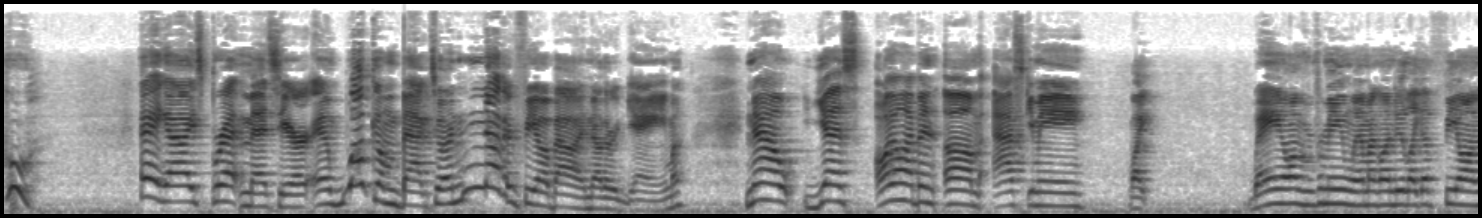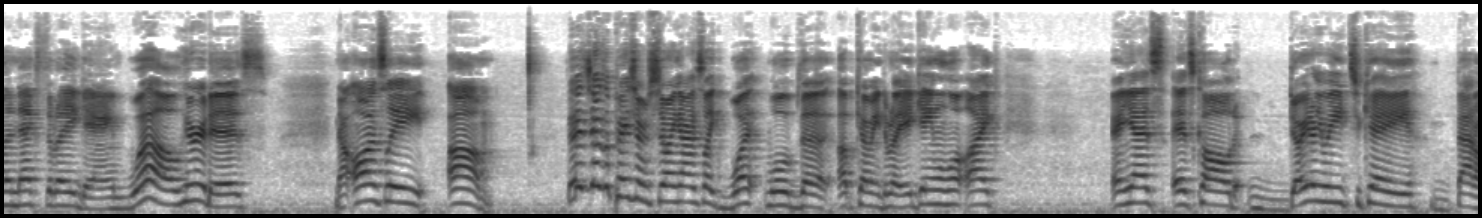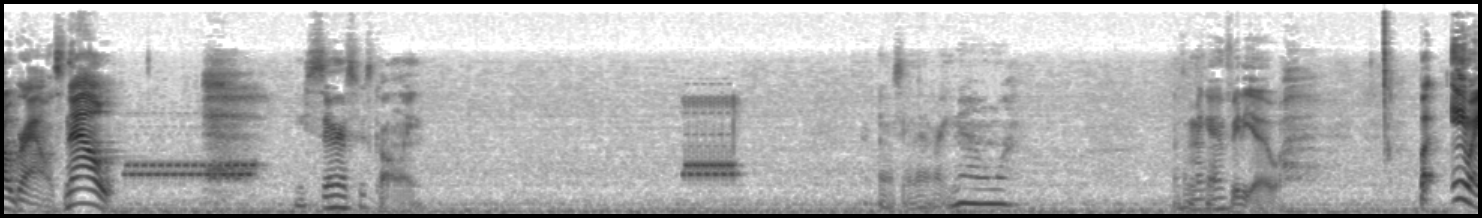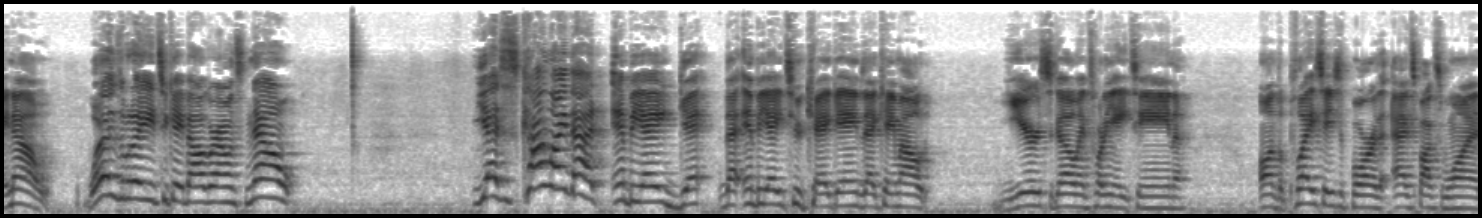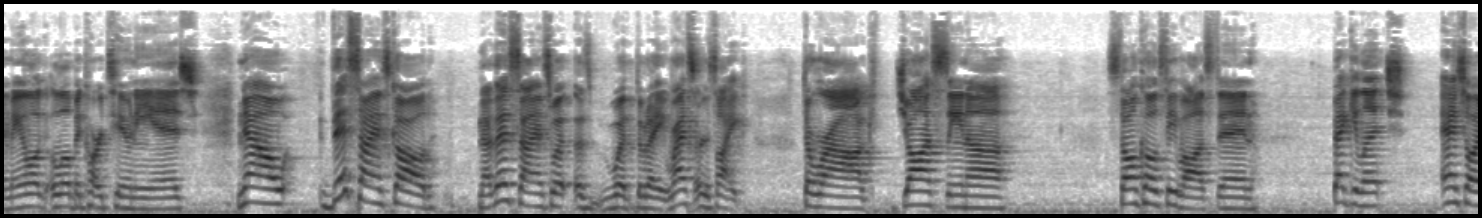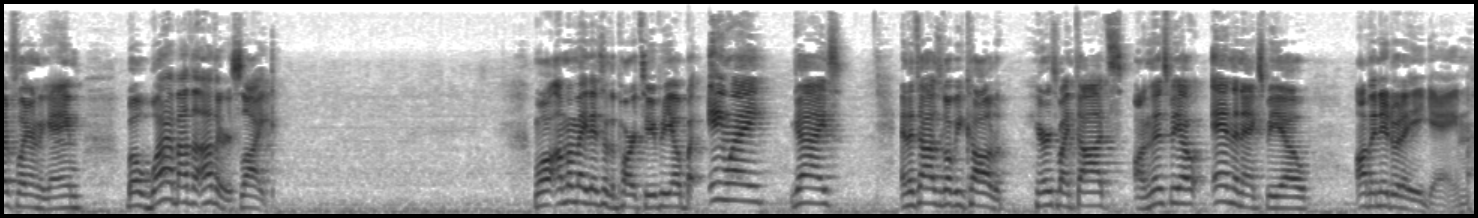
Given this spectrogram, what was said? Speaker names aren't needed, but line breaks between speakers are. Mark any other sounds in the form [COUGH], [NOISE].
Whew. Hey guys, Brett Messer here, and welcome back to another video about another game. Now, yes, all y'all have been um asking me, like, waiting on for me when am I going to do like a video on the next WWE game. Well, here it is. Now, honestly, um, this is just a picture of showing guys like what will the upcoming WWE game look like. And yes, it's called WWE 2K Battlegrounds. Now, [SIGHS] you serious? Who's calling? I'm not saying that right now. I'm making a video. But anyway, now, what is WWE 2K Battlegrounds? Now, yes, it's kind of like that NBA that NBA 2K game that came out years ago in 2018 on the PlayStation 4, the Xbox One, it look a little bit cartoony-ish. Now, this it's called. Now, this time it's with the wrestlers like The Rock, John Cena, Stone Cold Steve Austin, Becky Lynch, and Charlotte Flair in the game. But what about the others? Like, well, I'm gonna make this as a part two video. But anyway, guys, and the title's gonna be called "Here's my thoughts on this video and the next video on the new WWE game."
